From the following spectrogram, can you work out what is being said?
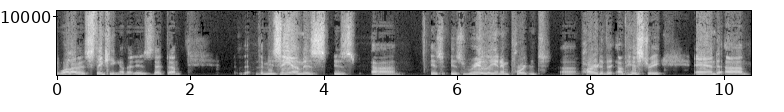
while I was thinking of it is that um, the, the museum is is uh, is is really an important uh, part of the, of history, and um,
